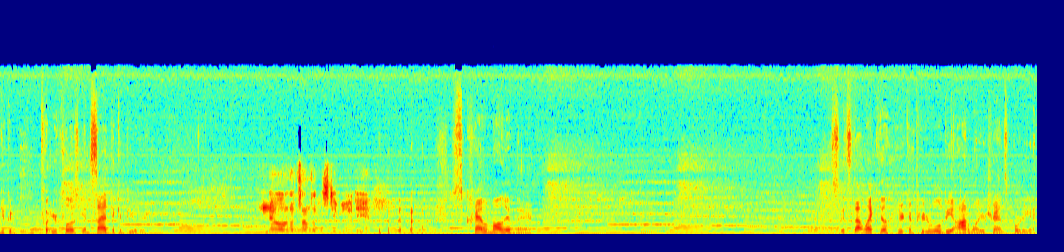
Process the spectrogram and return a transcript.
you could put your clothes inside the computer. No, that sounds like a stupid idea. Just cram them all in there. It's, it's not like the, your computer will be on while you're transporting it.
